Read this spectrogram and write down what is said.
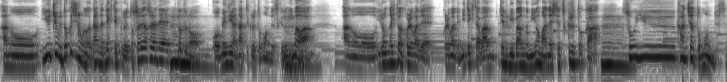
あの YouTube 独自のものがだんだんできてくるとそれはそれで一つのこうメディアになってくると思うんですけど、うん今はあのいろんな人がこれまでこれまで見てきた番テレビ番組を真似して作るとか、そういう感じだと思うんです。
